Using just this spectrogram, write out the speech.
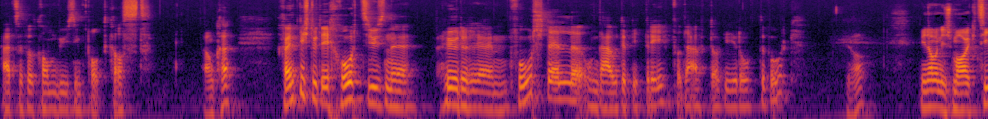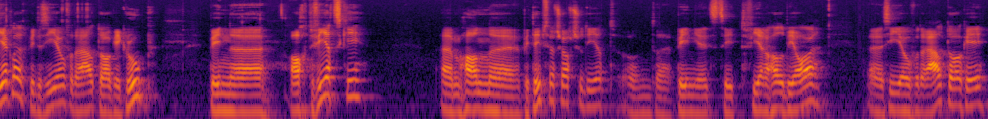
Herzlich willkommen bei uns im Podcast. Danke. Könntest du dich kurz unseren Hörern ähm, vorstellen und auch den Betrieb von der Auto AG Rotenburg? Ja. Mein Name ist Marc Ziegler, ich bin der CEO von der Auto AG Group, bin äh, 48, ähm, habe äh, Betriebswirtschaft studiert und äh, bin jetzt seit viereinhalb Jahren äh, CEO von der Auto AG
